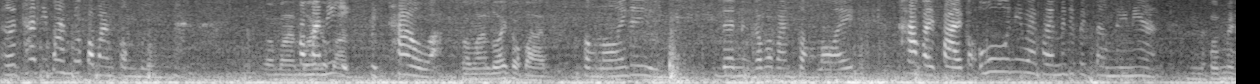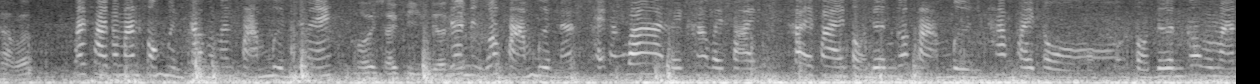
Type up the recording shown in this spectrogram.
เออถ้าที่บ้านก็ประมาณสองหมื่นประมาณประมาณร้อยนี้กว่าอีบากทสิบเท่าอะ ประมาณร้อยกว่าบาทสองร้อยได้อยู่ เดือนหนึ่งก็ประมาณสองร้อยค่า Wi-Fi ก็โอ้นี่ Wi-Fi ไม่ได้ไปเติมเลยเนี่ยเขาไม่หักแล้ว Wi-Fi ประมาณสองหมื่นเก้าประมาณสามหมื่นใช่ไหมเขาให้ใช้ฟรีเดือนเดือนนี้หนึ่งก็สามหมื่นนะใช้ทั้งบ้านเลยค่า Wi-Fi ค่า Wi-Fi ต่อเดือนก็สามหมื่นค่าไฟต่อต่อเดือนก็ประมาณ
